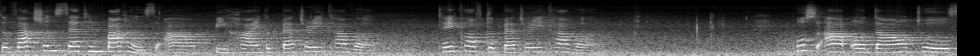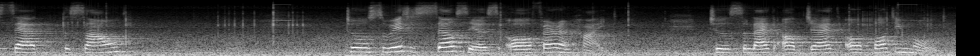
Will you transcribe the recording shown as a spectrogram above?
The function setting buttons are behind the battery cover. Take off the battery cover. Push up or down to set the sound. To switch Celsius or Fahrenheit to select object or body mode.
